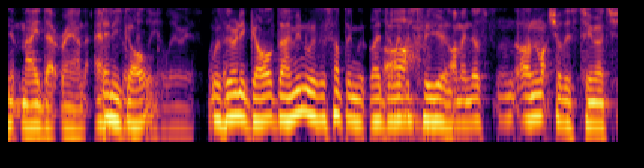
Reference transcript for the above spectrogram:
It made that round absolutely gold? hilarious. Was there any gold, Damien? Was there something that they delivered to you? Oh, I mean, there's, I'm not sure there's too much.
